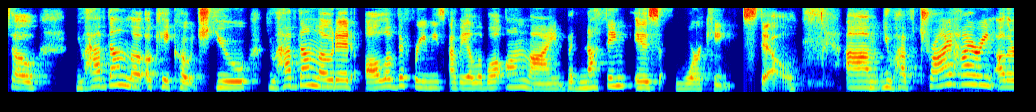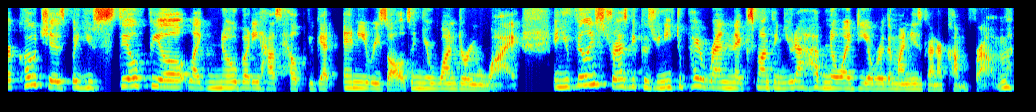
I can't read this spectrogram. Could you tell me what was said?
So you have download okay coach you you have downloaded all of the freebies available online but nothing is working still. Um, you have tried hiring other coaches but you still feel like nobody has helped you get any results and you're wondering why. And you're feeling stressed because you need to pay rent next month and you don't have no idea where the money is going to come from.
